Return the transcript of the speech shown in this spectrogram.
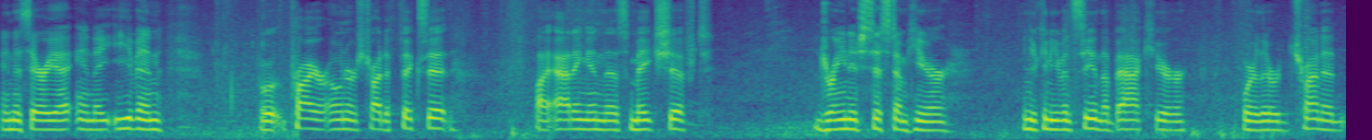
in this area and they even prior owners tried to fix it by adding in this makeshift drainage system here. And you can even see in the back here where they were trying to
